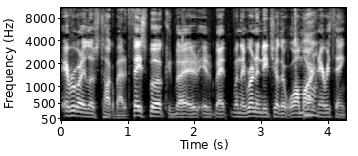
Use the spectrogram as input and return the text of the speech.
everybody loves to talk about it. Facebook, it- it- when they run into each other at Walmart Yeah. and everything,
